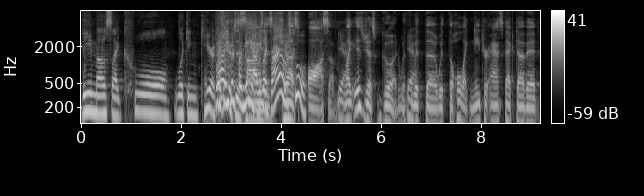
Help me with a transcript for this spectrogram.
the most like cool looking hero. Even for me, I was like, Briar was cool. awesome. Yeah. Like it's just good with Yeah. with the with the whole like nature aspect of it,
